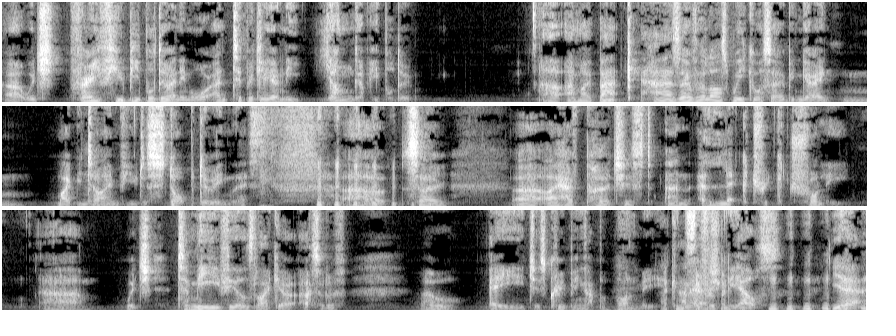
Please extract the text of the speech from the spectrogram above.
Uh, which very few people do anymore and typically only younger people do. Uh, and my back has over the last week or so been going, hmm, might be time for you to stop doing this. uh, so, uh, I have purchased an electric trolley, um, which to me feels like a, a sort of, oh, age is creeping up upon me. And everybody else. yeah.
